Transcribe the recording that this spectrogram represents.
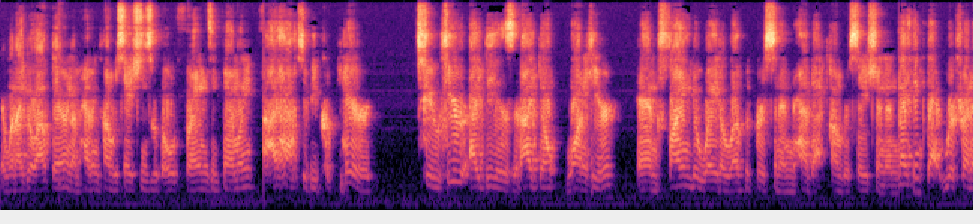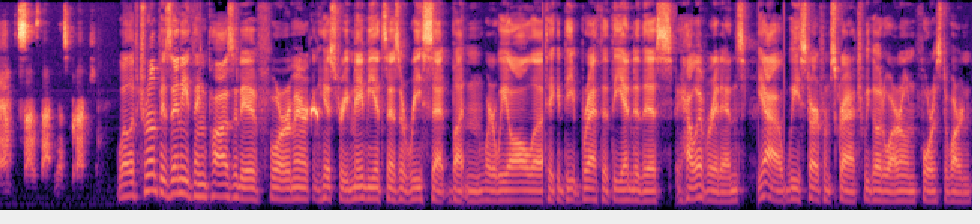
when I go out there and I'm having conversations with old friends and family, I have to be prepared to hear ideas that I don't want to hear and find a way to love the person and have that conversation. And I think that we're trying to emphasize that in this production. Well, if Trump is anything positive for American history, maybe it's as a reset button where we all uh, take a deep breath at the end of this, however it ends. Yeah, we start from scratch. We go to our own Forest of Arden.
